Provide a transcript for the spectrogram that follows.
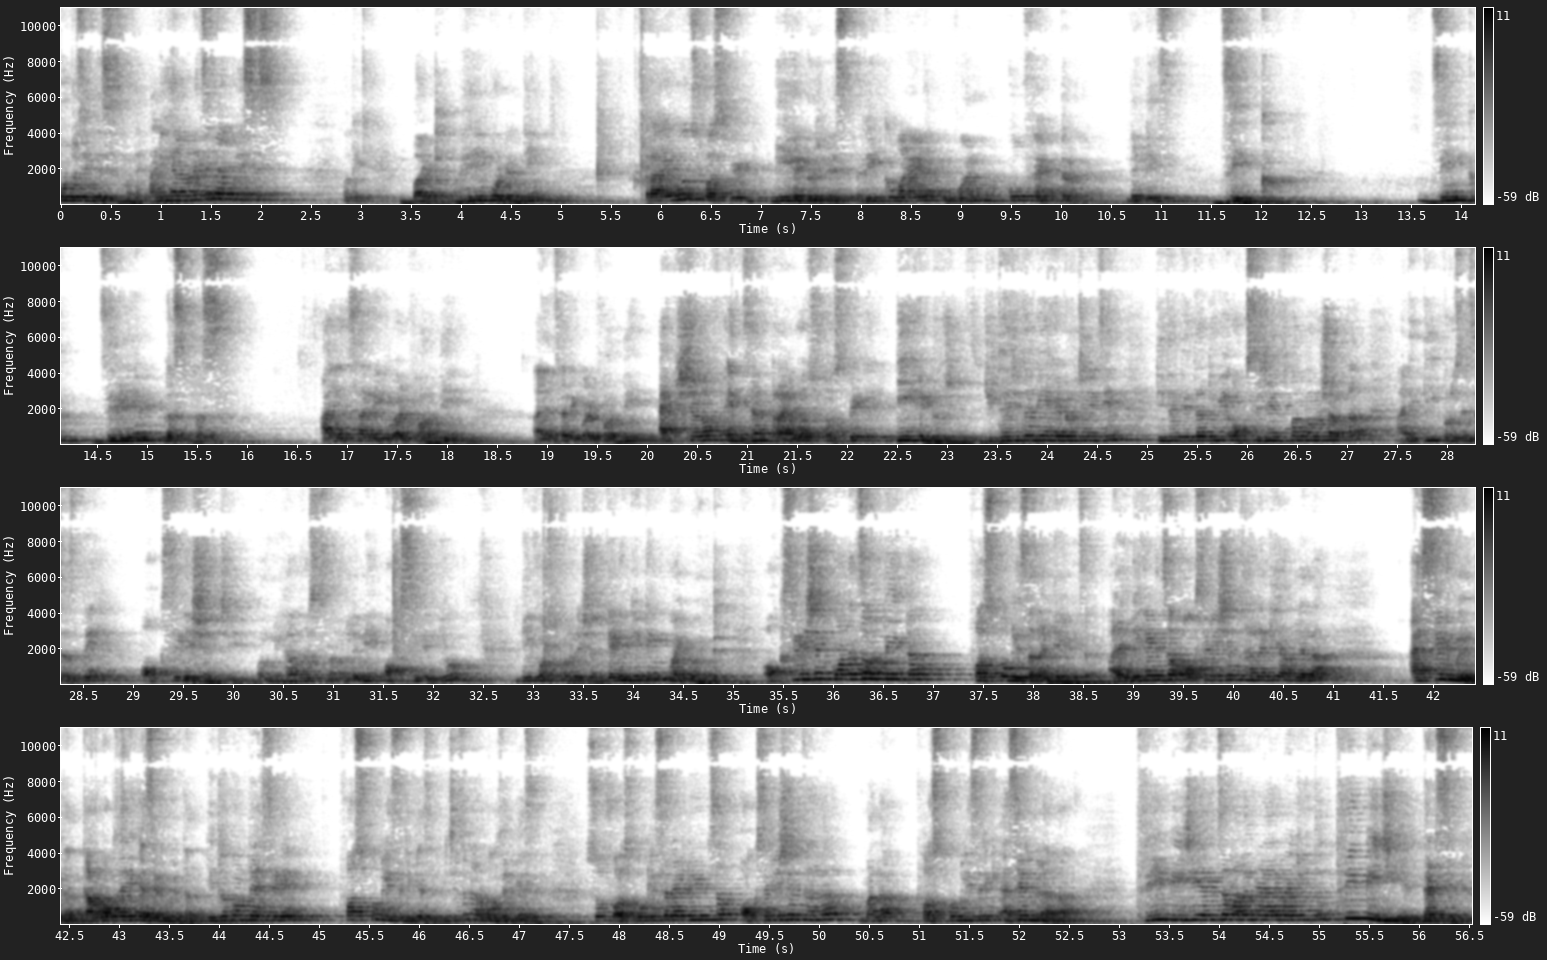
फोटोसिंथेसिसमध्ये आणि ह्याला म्हणायचं glycolysis okay but very important thing triose phosphate dehydrogenase required one cofactor that is zinc zinc Z N plus plus ions are required for the ions are required for the action of enzyme triose phosphate dehydrogenase जिथे जिथे dehydrogenase येईल तिथे तिथे तुम्ही oxygen पण म्हणू शकता आणि ती प्रोसेस असते ऑक्सिडेशनची म्हणून ह्या प्रोसेसला म्हटलं मी oxidative dephosphorylation can you getting my point oxidation कोणाचं होतं इथं? फॉस्फोग्लिसराल्डिहाइडचं अल्डिहाइडचं ऑक्सिडेशन झालं की आपल्याला ऍसिड मिळतात कार्बोक्सिलिक ऍसिड मिळतात इथं कोणतं ऍसिड आहे? Phosphoglyceric acid which is carboxylic acid so फॉस्फोग्लिसराइडचं oxidation झालं. मला फॉस्फोग्लिसरिक ऍसिड मिळाला. थ्री पीजीएलचं मला मिळायला पाहिजे होतं three PGL that's it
